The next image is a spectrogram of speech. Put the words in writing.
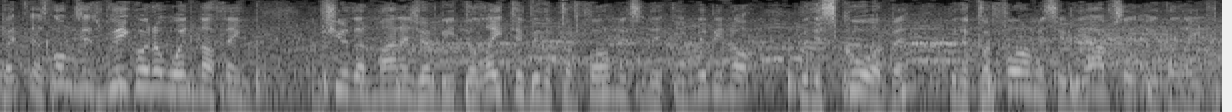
But as long as we're going at one nothing, I'm sure their manager will be delighted with the performance of the team. Maybe not with the score, but with the performance, he'll be absolutely delighted.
